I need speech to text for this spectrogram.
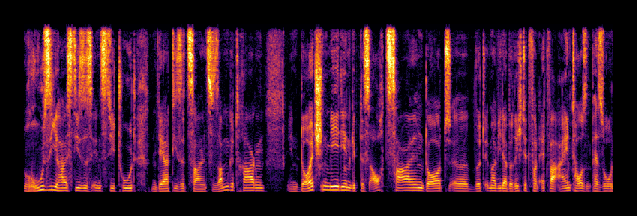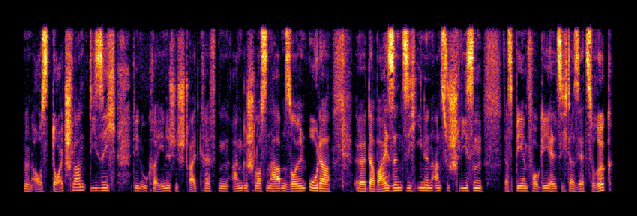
RUSI heißt dieses Institut. Der hat diese Zahlen zusammengetragen. In deutschen Medien gibt es auch Zahlen. Dort äh, wird immer wieder berichtet von etwa 1000 Personen aus Deutschland, die sich den ukrainischen Streitkräften angeschlossen haben sollen oder äh, dabei sind, sich ihnen anzuschließen. Das BMVG hält sich da sehr zurück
